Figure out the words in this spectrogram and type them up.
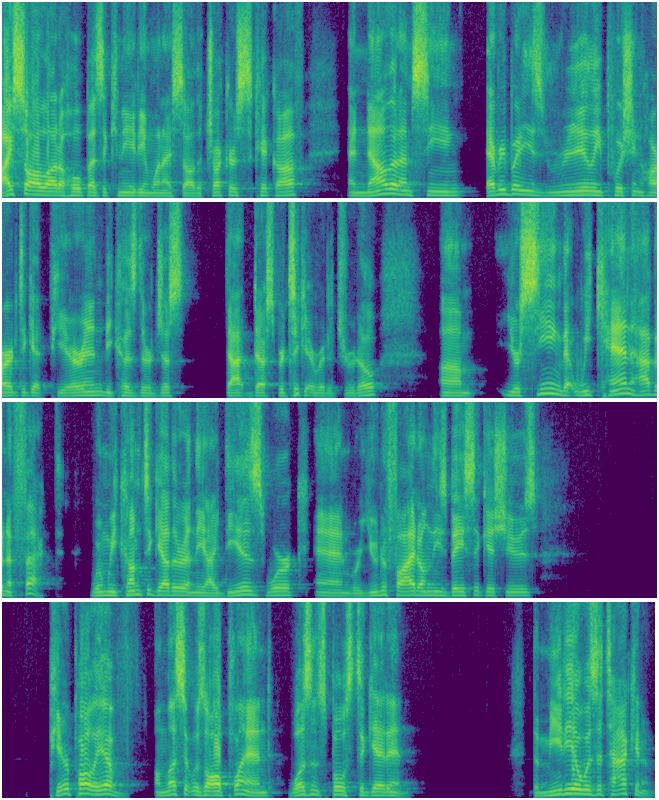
I saw a lot of hope as a Canadian when I saw the truckers kick off. And now that I'm seeing everybody's really pushing hard to get Pierre in because they're just that desperate to get rid of Trudeau, um, you're seeing that we can have an effect when we come together and the ideas work and we're unified on these basic issues. Pierre Poilievre, unless it was all planned, wasn't supposed to get in. The media was attacking him.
